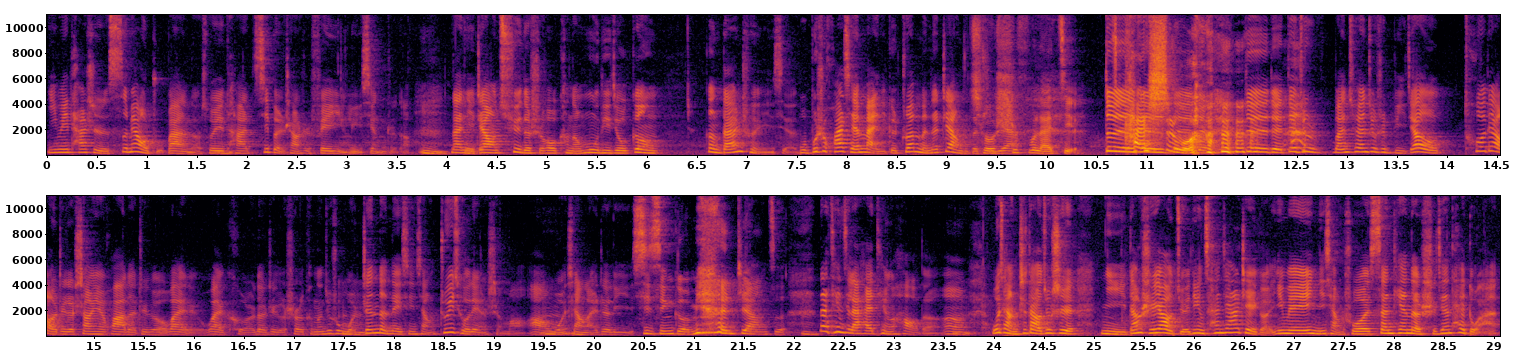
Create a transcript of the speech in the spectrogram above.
因为它是寺庙主办的，所以它基本上是非盈利性质的。嗯。那你这样去的时候，可能目的就更。更单纯一些。我不是花钱买一个专门的这样子的体验求师，傅来解。对对对开示我对对对对就是完全就是比较脱掉了这个商业化的这个外外壳的这个事儿，可能就是嗯我真的内心想追求点什么、啊，我想来这里洗心革面这样子，嗯那听起来还挺好的，嗯，我想知道就是你当时要决定参加这个，因为你想说三天的时间太短。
